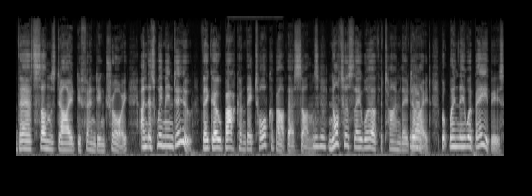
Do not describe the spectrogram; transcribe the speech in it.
their sons died defending Troy, and as women do, they go back and they talk about their sons, not as they were at the time they Yeah. died, but when they were babies,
